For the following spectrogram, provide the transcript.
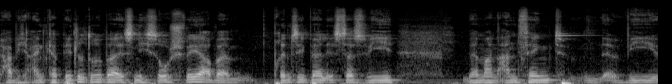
habe ich ein Kapitel drüber, ist nicht so schwer, aber prinzipiell ist das wie wenn man anfängt, wie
